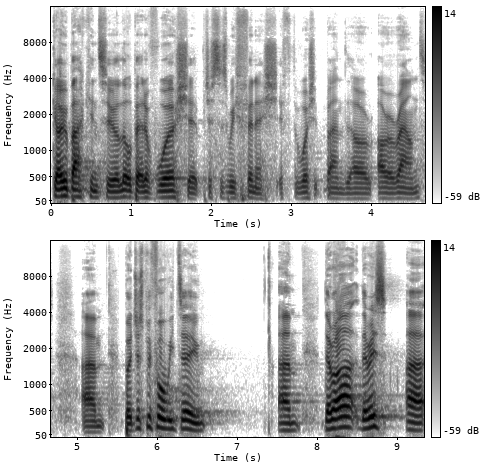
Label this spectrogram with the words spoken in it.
go back into a little bit of worship just as we finish, if the worship band are, are around. Um, but just before we do, um, there, are, there is uh,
